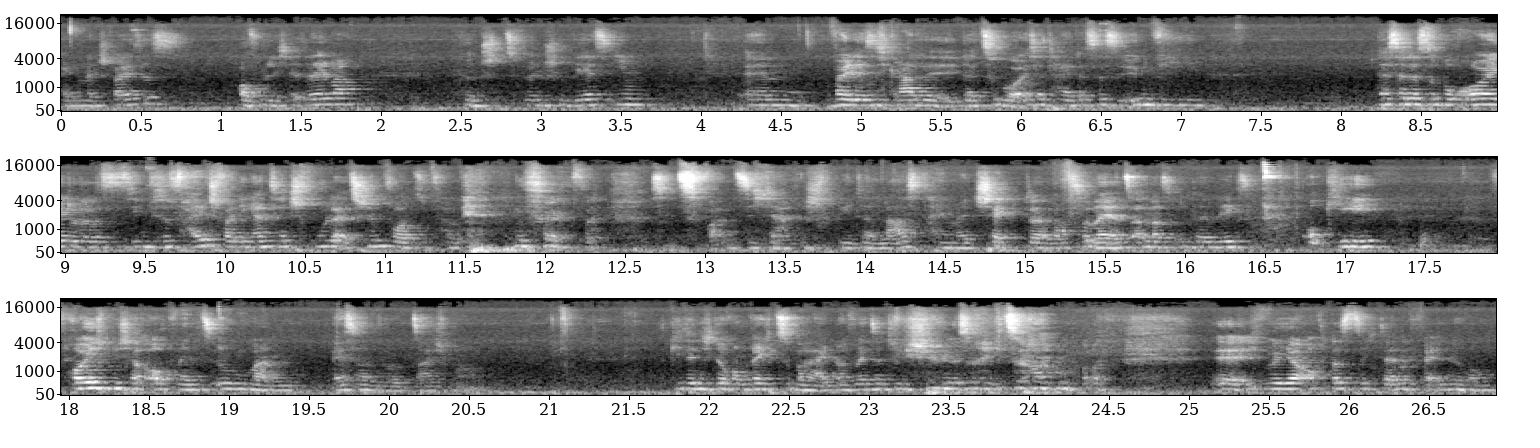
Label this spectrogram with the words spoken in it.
Kein Mensch weiß es. Hoffentlich er selber. Wünschen, wünschen wir es ihm. Ähm, weil er sich gerade dazu geäußert hat, dass es irgendwie dass er das so bereut oder dass es irgendwie so falsch war, die ganze Zeit schwul als Schimpfwort zu verwenden. so 20 Jahre später, last time I checked, da warst du da jetzt anders unterwegs. Okay, freue ich mich ja auch, wenn es irgendwann besser wird, sag ich mal. Es geht ja nicht darum, Recht zu behalten, auch wenn es natürlich schön ist, Recht zu haben. Aber, äh, ich will ja auch, dass sich da eine Veränderung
